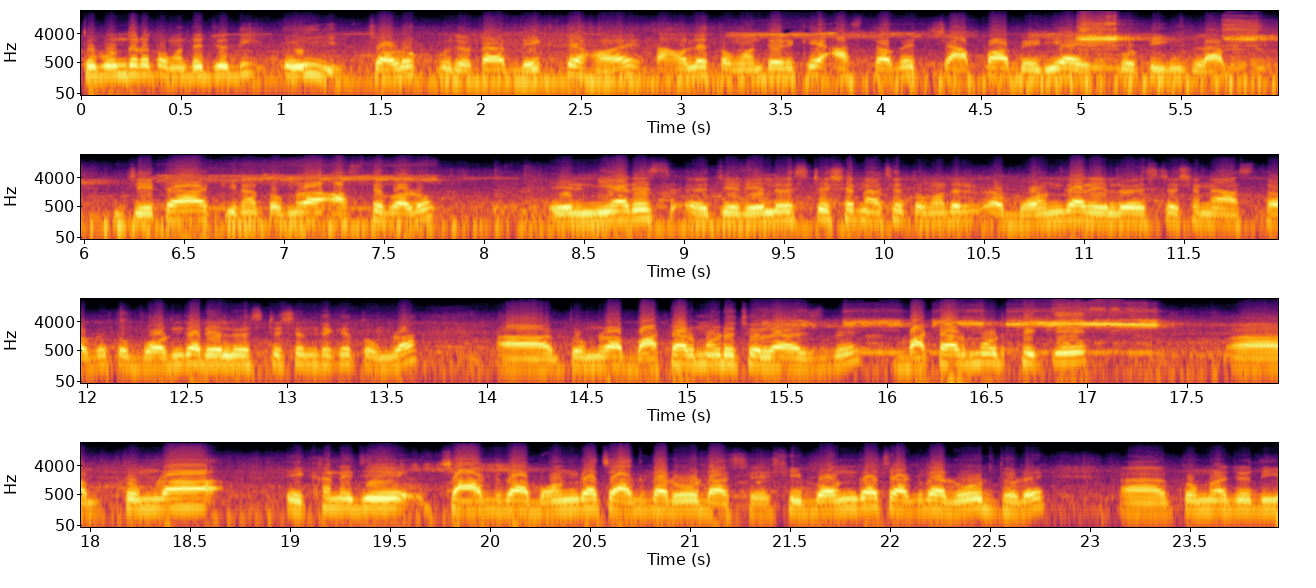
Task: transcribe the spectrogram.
তো বন্ধুরা তোমাদের যদি এই চড়ক পুজোটা দেখতে হয় তাহলে তোমাদেরকে আসতে হবে চাপা বেড়িয়া স্পোর্টিং ক্লাব যেটা কিনা তোমরা আসতে পারো। এর নিয়ারেস্ট যে রেলওয়ে স্টেশন আছে তোমাদের বনগাঁ রেলওয়ে স্টেশনে আসতে হবে। তো বনগাঁ রেলওয়ে স্টেশন থেকে তোমরা তোমরা বাটার মোড়ে চলে আসবে। বাটার মোড় থেকে তোমরা এখানে যে চাকদা বনগা চাকদা রোড আছে সেই বনগা চাকদা রোড ধরে তোমরা যদি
